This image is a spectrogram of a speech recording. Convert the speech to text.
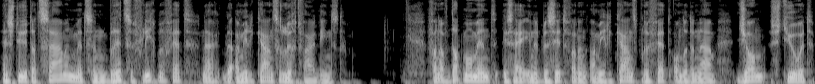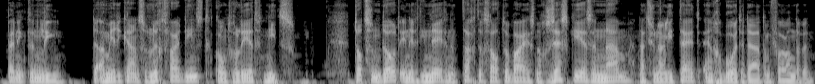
en stuurt dat samen met zijn Britse vliegbrevet naar de Amerikaanse luchtvaartdienst. Vanaf dat moment is hij in het bezit van een Amerikaans brevet onder de naam John Stuart Pennington Lee. De Amerikaanse luchtvaartdienst controleert niets. Tot zijn dood in 1989 zal Tobias nog zes keer zijn naam, nationaliteit en geboortedatum veranderen.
